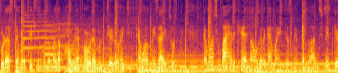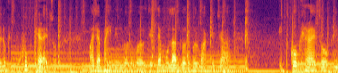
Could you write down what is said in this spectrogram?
पुढं असल्यामुळे तिथली मुलं मला फावड्या फावड्या म्हणून चिडवायची. त्यामुळे मी जायचोच नाही. त्यामुळे असं बाहेर खेळणं वगैरे काय माहीतच नाही. पण रांजणीत गेलो की खूप खेळायचो. माझ्या बहिणींबरोबर तिथल्या मुलांबरोबर बाकीच्या इतकं खेळायचो की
